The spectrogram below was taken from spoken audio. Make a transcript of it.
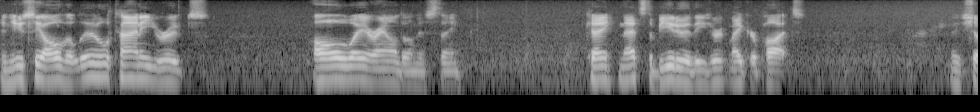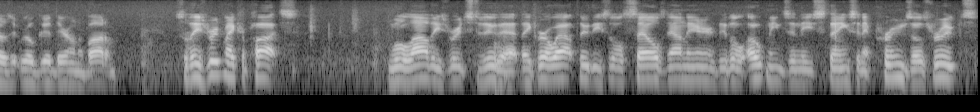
And you see all the little tiny roots all the way around on this thing. Okay, and that's the beauty of these Rootmaker pots. It shows it real good there on the bottom. So these Rootmaker pots will allow these roots to do that. They grow out through these little cells down there, the little openings in these things, and it prunes those roots.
